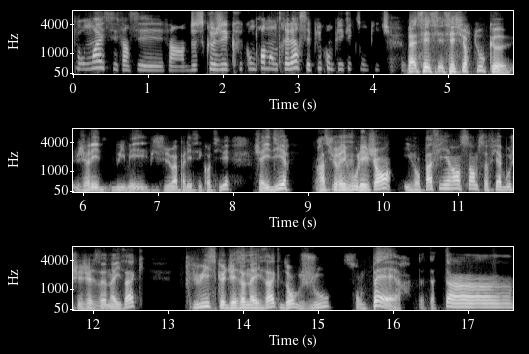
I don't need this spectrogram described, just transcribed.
pour moi, c'est, enfin, c'est, enfin, de ce que j'ai cru comprendre dans le trailer, c'est plus compliqué que son pitch. Bah, c'est, c'est, surtout que j'allais, oui, mais je ne vais pas laisser continuer. J'allais dire, rassurez-vous les gens, ils vont pas finir ensemble, Sophia Bush et Jason Isaac, puisque Jason Isaac donc joue son père. Ta ta ta.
